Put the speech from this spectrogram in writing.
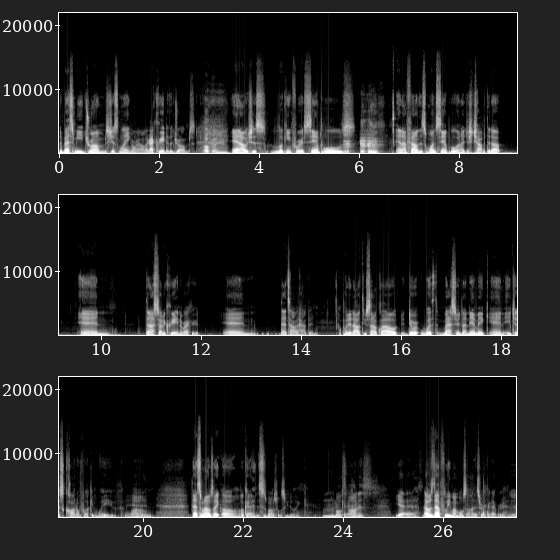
the best me drums just laying around. Like I created the drums, Okay. Mm-hmm. and I was just looking for samples, and I found this one sample, and I just chopped it up, and then I started creating a record, and that's how it happened. I put it out through SoundCloud with Master and Dynamic, and it just caught a fucking wave. Wow. And that's when I was like, oh, okay, this is what I'm supposed to be doing. The most Okay. honest. Yeah, that was definitely my most honest record ever. Yeah.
